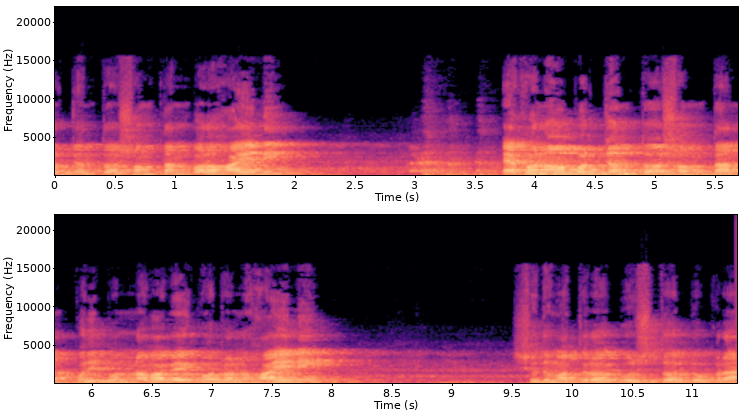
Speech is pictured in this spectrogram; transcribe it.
পর্যন্ত সন্তান বড় হয়নি। এখনও পর্যন্ত সন্তান পরিপূর্ণভাবে গঠন হয়নি। শুধুমাত্র গোস্ত টুকরা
